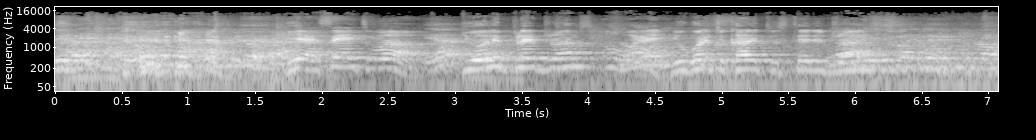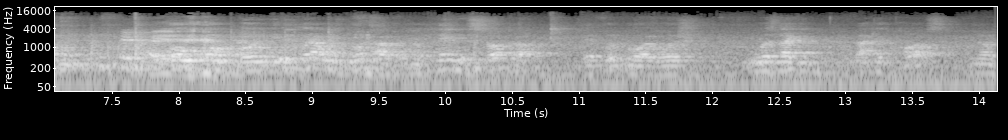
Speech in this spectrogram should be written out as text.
Yeah, say it well. Yeah. You only play drums? Oh, why? You going to carry to steady Yeah, drums? it's like, you know, oh, oh, oh, when I was growing up, you know, playing soccer, the football was, it was like, a- like a course. You know,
